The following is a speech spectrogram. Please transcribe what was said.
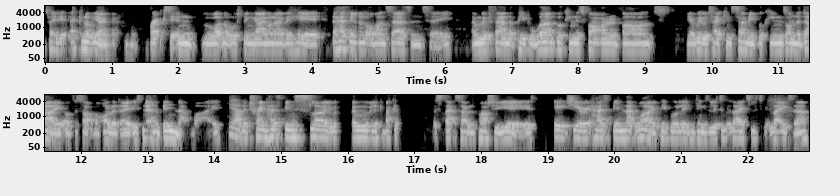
say the economic, you know, Brexit and whatnot, what's been going on over here, there has been a lot of uncertainty, and we've found that people weren't booking as far in advance you know, we were taking so many bookings on the day of the start of a holiday. It's never been that way. Yeah. But the trend has been slowly. When we were looking back at the stats over the past few years, each year it has been that way. People are leaving things a little bit later, a little bit later.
